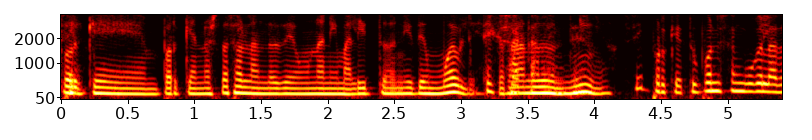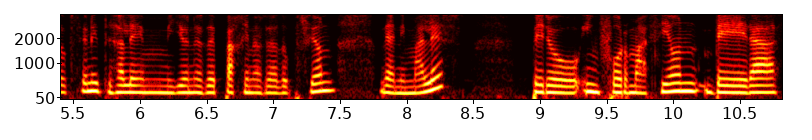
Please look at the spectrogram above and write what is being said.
Porque, porque no estás hablando de un animalito ni de un mueble, estás hablando de un niño. Sí, porque tú pones en Google adopción y te salen millones de páginas de adopción de animales, pero información veraz,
